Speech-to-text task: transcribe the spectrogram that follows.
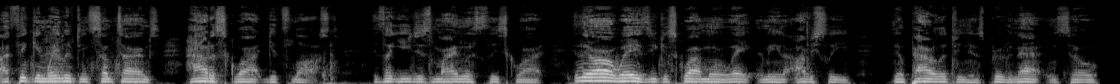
I think in weightlifting sometimes how to squat gets lost. It's like you just mindlessly squat. And there are ways you can squat more weight. I mean, obviously, you know, powerlifting has proven that. And so,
